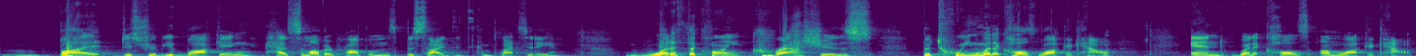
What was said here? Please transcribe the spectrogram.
But distributed locking has some other problems besides its complexity. What if the client crashes between when it calls lock account and when it calls unlock account?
